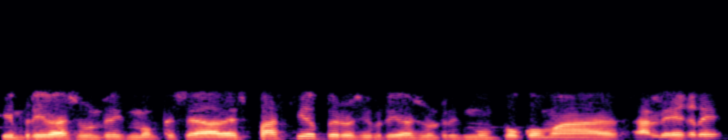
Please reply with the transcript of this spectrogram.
siempre ibas a un ritmo que sea despacio, pero siempre ibas a un ritmo un poco más alegre.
